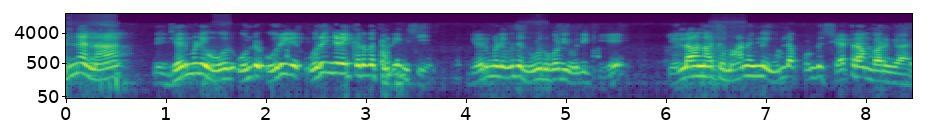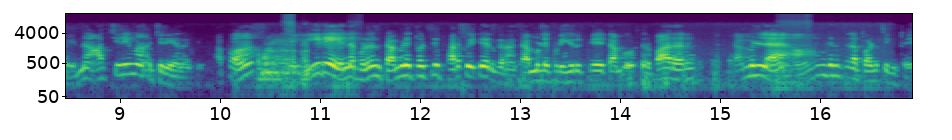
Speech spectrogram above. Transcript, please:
என்னன்னா இந்த ஜெர்மனி ஒரு ஒன்று ஒருங்கி ஒருங்கிணைக்கிறது பெரிய விஷயம். ஜெர்மனி வந்து நூறு கோடி ஒதுக்கி எல்லா நாட்டு மாநிலங்களையும் உள்ள கொண்டு சேர்த்துறான் பாருங்க. என்ன ஆச்சரியமா ஆச்சரியம் எனக்கு. அப்போ வீடே என்ன பண்ணுது? தமிழை பற்றி பரப்பிட்டே இருக்கிறான். தமிழ் இப்படி இருக்கு தமிழ் ஒருத்தர் பாரு தமிழ்ல ஆங்கிலத்துல படிச்சுக்கிட்டு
